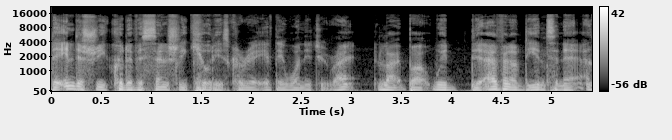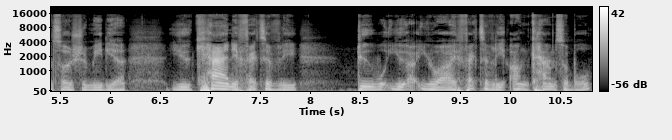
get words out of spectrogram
the industry could have essentially killed his career if they wanted to, right? Like, but with the advent of the internet and social media, you can effectively do what you you are effectively uncancelable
